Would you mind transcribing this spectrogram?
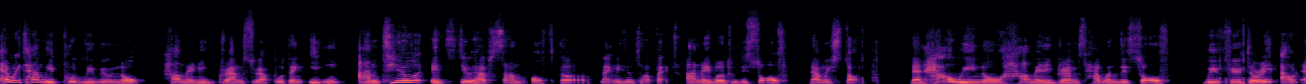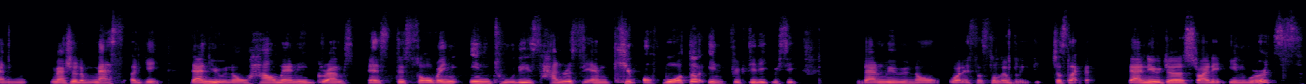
every time we put, we will know how many grams we are putting in until it still have some of the magnesium sulfide unable to dissolve, then we stop. Then how we know how many grams haven't dissolved, we filter it out and measure the mass again. Then you know how many grams is dissolving into this 100 cm cube of water in 50 degrees C. Then we will know what is the solubility, just like that. Then you just write it in words.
